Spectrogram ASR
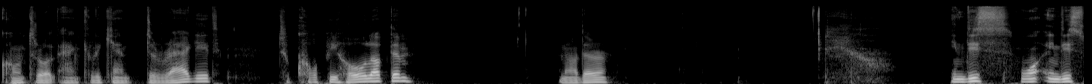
control and click and drag it to copy whole of them. Another. In this in this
